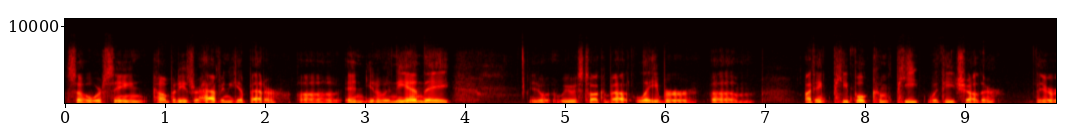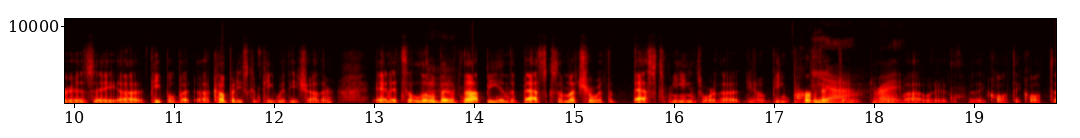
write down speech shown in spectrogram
So we're seeing companies are having to get better, uh, and you know, in the end, they, you know, we always talk about labor. Um, I think people compete with each other there is a uh, people, but uh, companies compete with each other, and it's a little mm-hmm. bit of not being the best because I'm not sure what the best means or the you know being perfect yeah, or right. know, uh, what, do, what, do they call it? They call it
